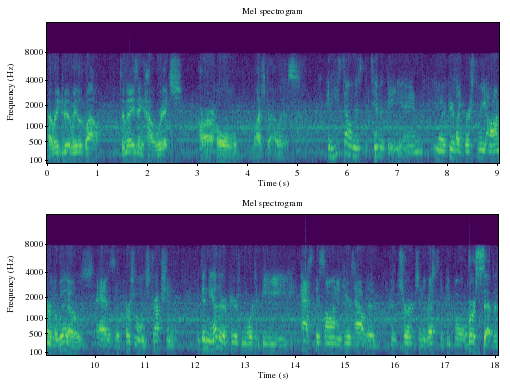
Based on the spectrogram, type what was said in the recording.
And we, we, wow. It's amazing how rich our whole lifestyle is. And he's telling this to Timothy, and you know, it appears like verse three, honor the widows as a personal instruction. But then the other appears more to be pass this on, and here's how the, the church and the rest of the people Verse 7.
